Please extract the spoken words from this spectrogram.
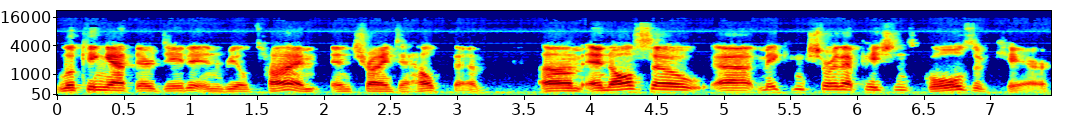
looking at their data in real time and trying to help them. Um, and also uh, making sure that patients' goals of care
